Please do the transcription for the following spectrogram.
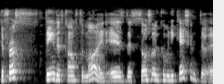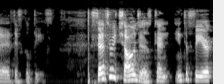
the first thing that comes to mind is the social and communication uh, difficulties. Sensory challenges can interfere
